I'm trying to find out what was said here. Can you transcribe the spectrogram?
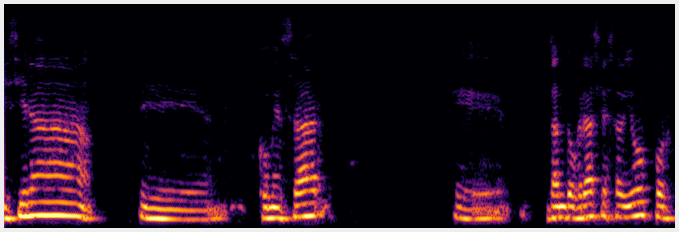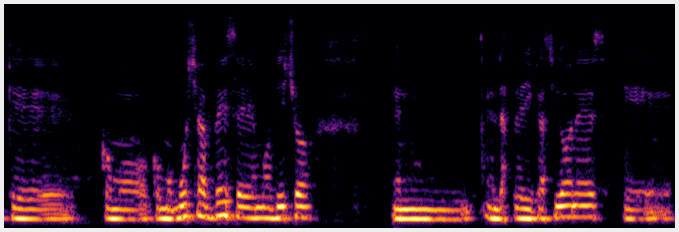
Quisiera eh, comenzar eh, dando gracias a Dios porque, como, muchas veces hemos dicho en, las predicaciones, eh,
